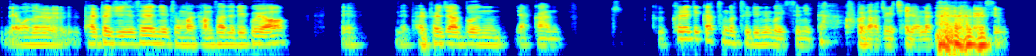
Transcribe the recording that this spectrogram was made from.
네, 오늘 발표해 주신 세연님 정말 감사드리고요. 네, 네, 발표자분 약간 그 크레딧 같은 거 드리는 거 있으니까 그거 나중에 제 연락드리도록 하겠습니다.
